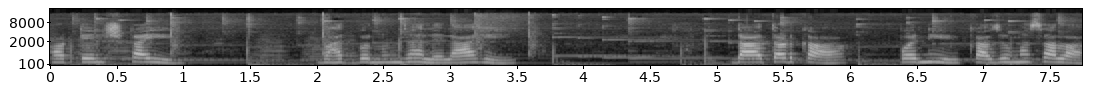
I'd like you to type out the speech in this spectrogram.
हॉटेल स्टाईल भात बनून झालेला आहे. डाळ तडका पनीर काजू मसाला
